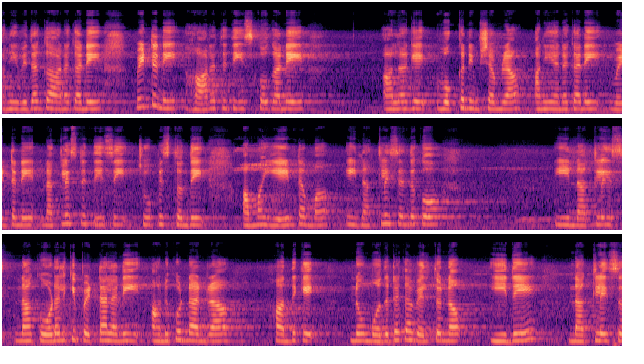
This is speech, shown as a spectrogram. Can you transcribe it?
అనే విధంగా అనగానే వెంటనే హారతి తీసుకోగానే అలాగే ఒక్క నిమిషం రా అని అనగానే వెంటనే నక్లెస్ని తీసి చూపిస్తుంది. అమ్మ ఏంటమ్మా? ఈ నక్లెస్ ఎందుకో? ఈ నక్లెస్ నా కోడలికి పెట్టాలని అనుకున్నానురా అందుకే నువ్వు మొదటగా వెళ్తున్నావు. ఇదే నక్లెస్.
